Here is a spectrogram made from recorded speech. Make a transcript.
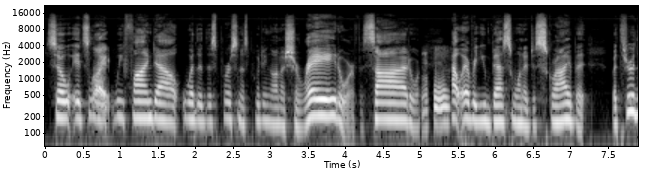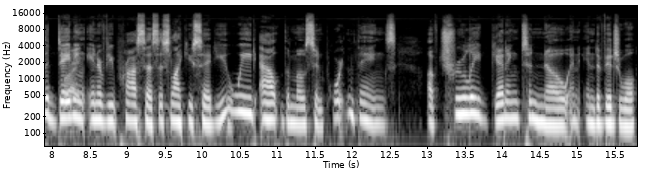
So it's like Right. we find out whether this person is putting on a charade or a facade or Mm-hmm. however you best want to describe it. But through the dating Right. interview process, it's like you said, you weed out the most important things of truly getting to know an individual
